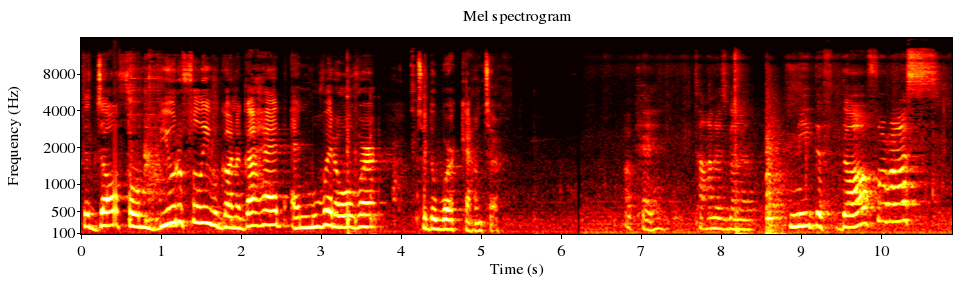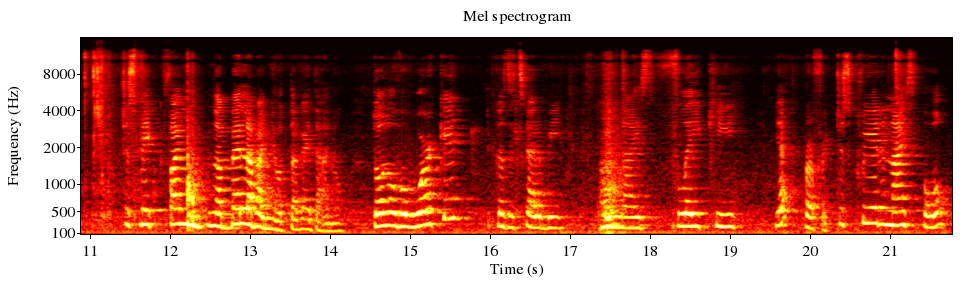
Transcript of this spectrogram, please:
The dough formed beautifully. We're gonna go ahead and move it over to the work counter. Okay, Tana's gonna knead the dough for us. Just make, find una bella pagnotta, Gaetano. Don't overwork it because it's gotta be a nice flaky. Yeah, perfect. Just create a nice bowl.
